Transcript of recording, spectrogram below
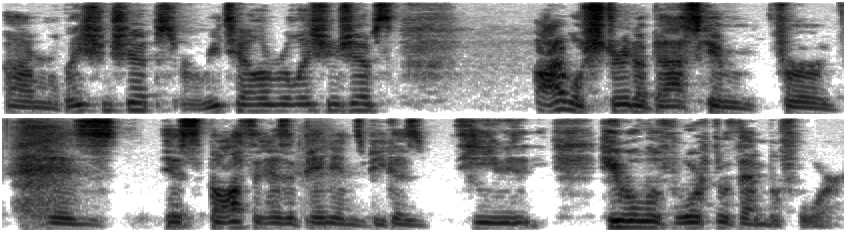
um, relationships or retailer relationships, I will straight up ask him for his his thoughts and his opinions because he he will have worked with them before.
